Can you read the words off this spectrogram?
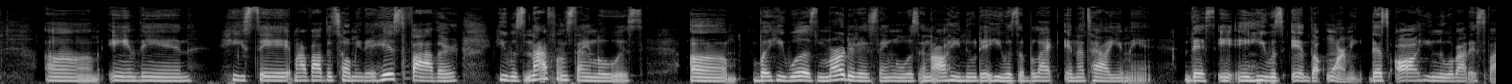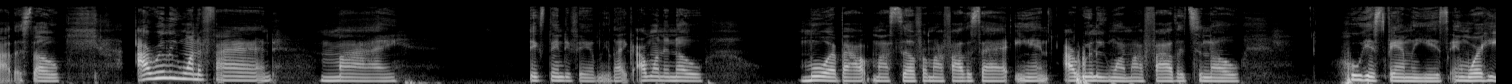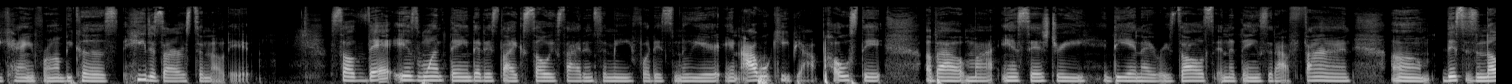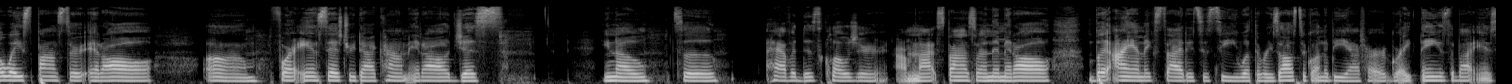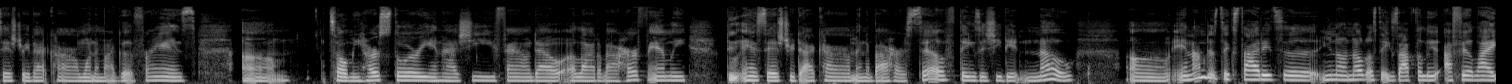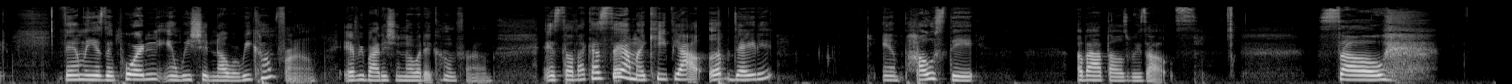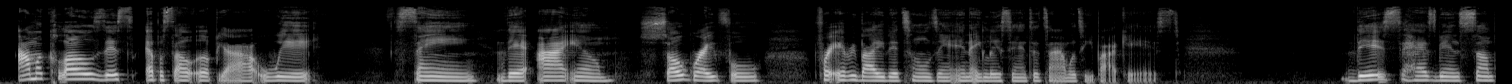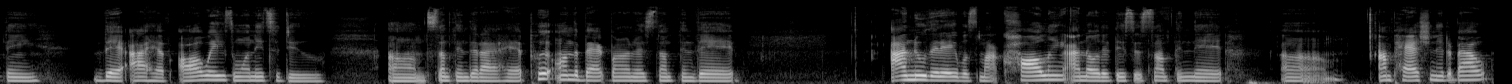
Um and then he said my father told me that his father, he was not from St. Louis Um, but he was murdered in St. Louis, and all he knew that he was a black and Italian man. That's it. And he was in the army. That's all he knew about his father. So I really want to find my extended family. Like I want to know more about myself or my father's side. And I really want my father to know who his family is and where he came from because he deserves to know that. So that is one thing that is like so exciting to me for this new year. And I will keep y'all posted about my ancestry DNA results and the things that I find. Um, this is no way sponsored at all um, for ancestry.com at all. Just, you know, to have a disclosure. I'm not sponsoring them at all, but I am excited to see what the results are going to be. I've heard great things about ancestry.com. One of my good friends um, told me her story and how she found out a lot about her family through ancestry.com and about herself, things that she didn't know. Um, and I'm just excited to, you know, know those things. I feel I feel like family is important and we should know where we come from. Everybody should know where they come from. And so, like I said, I'm gonna keep y'all updated and posted about those results. So I'm gonna close this episode up, y'all, with saying that I am so grateful for everybody that tunes in and they listen to Time with T podcast. This has been something that I have always wanted to do, um, something that I had put on the back burner, something that I knew that it was my calling. I know that this is something that um, I'm passionate about.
